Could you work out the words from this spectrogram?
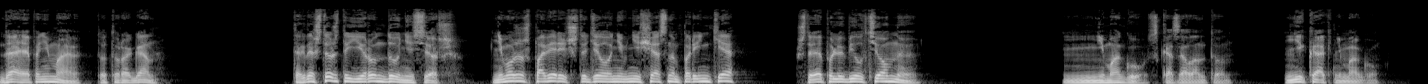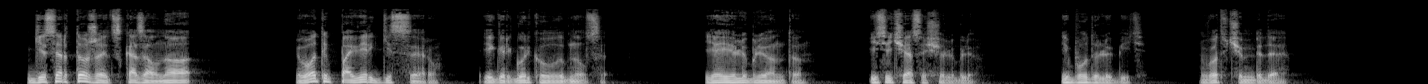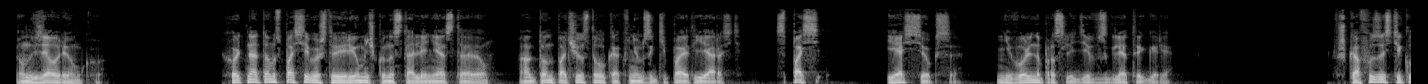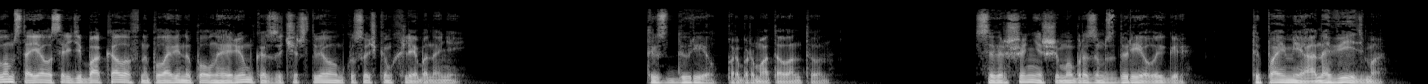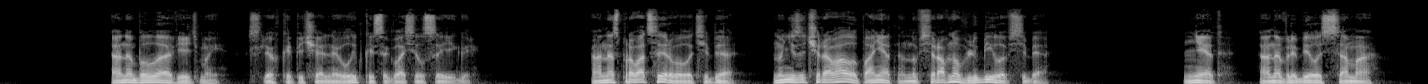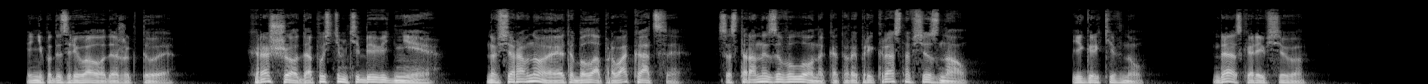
Да, я понимаю, тот ураган. Тогда что же ты ерунду несешь? Не можешь поверить, что дело не в несчастном пареньке? Что я полюбил темную? «Не могу», — сказал Антон. «Никак не могу. Гессер тоже это сказал, но...» «Вот и поверь Гессеру», — Игорь горько улыбнулся. «Я ее люблю, Антон. И сейчас еще люблю. И буду любить. Вот в чем беда». Он взял рюмку. Хоть на том спасибо, что и рюмочку на столе не оставил. Антон почувствовал, как в нем закипает ярость. «Спаси...» И осекся, невольно проследив взгляд Игоря. В шкафу за стеклом стояла среди бокалов наполовину полная рюмка с зачерствелым кусочком хлеба на ней. «Ты сдурел», — пробормотал Антон. «Совершеннейшим образом сдурел, Игорь. Ты пойми, она ведьма». «Она была ведьмой», — с легкой печальной улыбкой согласился Игорь. «Она спровоцировала тебя. Ну, не зачаровала, понятно, но все равно влюбила в себя». «Нет, она влюбилась сама», и не подозревала даже, кто я. «Хорошо, допустим, тебе виднее. Но все равно это была провокация. Со стороны Завулона, который прекрасно все знал». Игорь кивнул. «Да, скорее всего».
